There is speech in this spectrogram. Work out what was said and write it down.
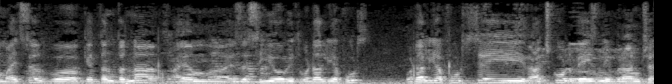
Myself Ketan Tanna. I am as a, as with Vadaliya foods. Vadaliya foods છે એ રાજકોટ બેઝની બ્રાન્ડ છે.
